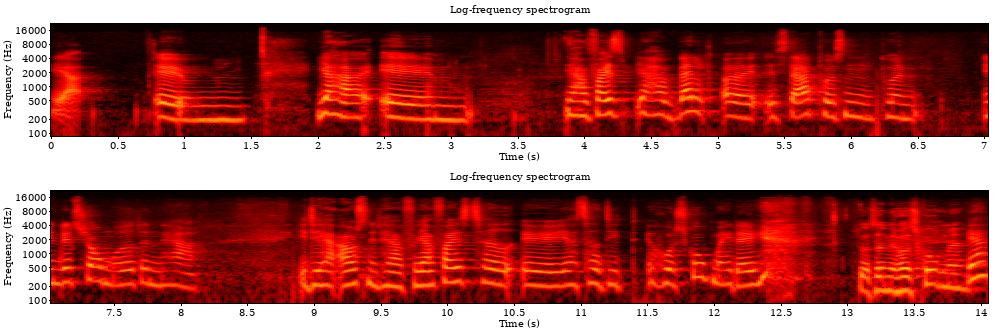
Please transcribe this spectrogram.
jeg. Ja. Øhm, jeg har, øhm, jeg har faktisk jeg har valgt at starte på sådan på en, en lidt sjov måde den her i det her afsnit her, for jeg har faktisk taget øh, jeg har taget dit horoskop med i dag. Du har taget mit horoskop med? ja, jeg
